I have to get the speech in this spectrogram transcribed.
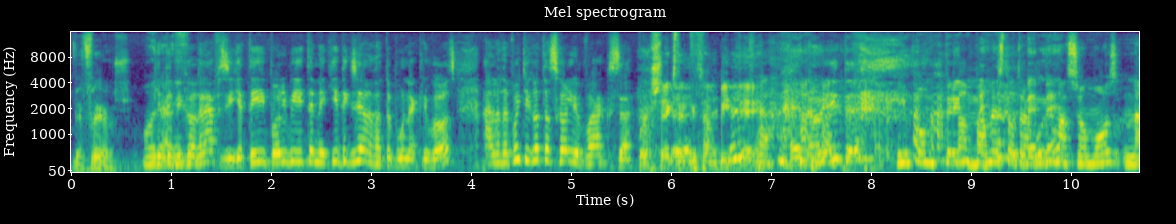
Βεβαίως. Και την ηχογράφηση. Γιατί οι υπόλοιποι ήταν εκεί, δεν ξέρω αν θα το πούνε ακριβώς. Αλλά θα πω και εγώ τα σχόλια που άκουσα. Προσέξτε τι θα πείτε. ε. Εννοείται. Λοιπόν, πριν Πάμε. πάμε, στο τραγούδι Ναι, ναι. μας όμως, να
